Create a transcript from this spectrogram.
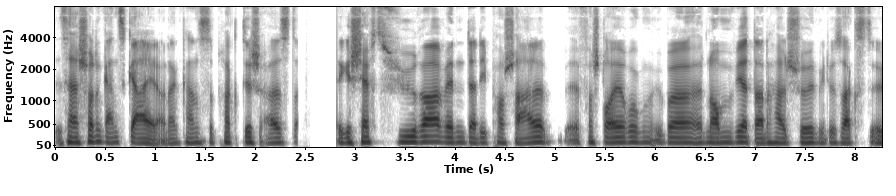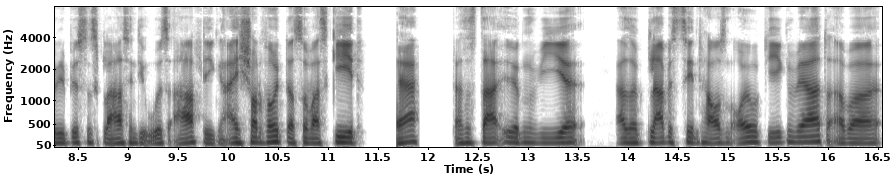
Das ist ja schon ganz geil. Und dann kannst du praktisch als der Geschäftsführer, wenn da die Pauschalversteuerung übernommen wird, dann halt schön, wie du sagst, wie Business Class in die USA fliegen. Eigentlich schon verrückt, dass sowas geht. Ja, dass es da irgendwie, also klar bis 10.000 Euro Gegenwert, aber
